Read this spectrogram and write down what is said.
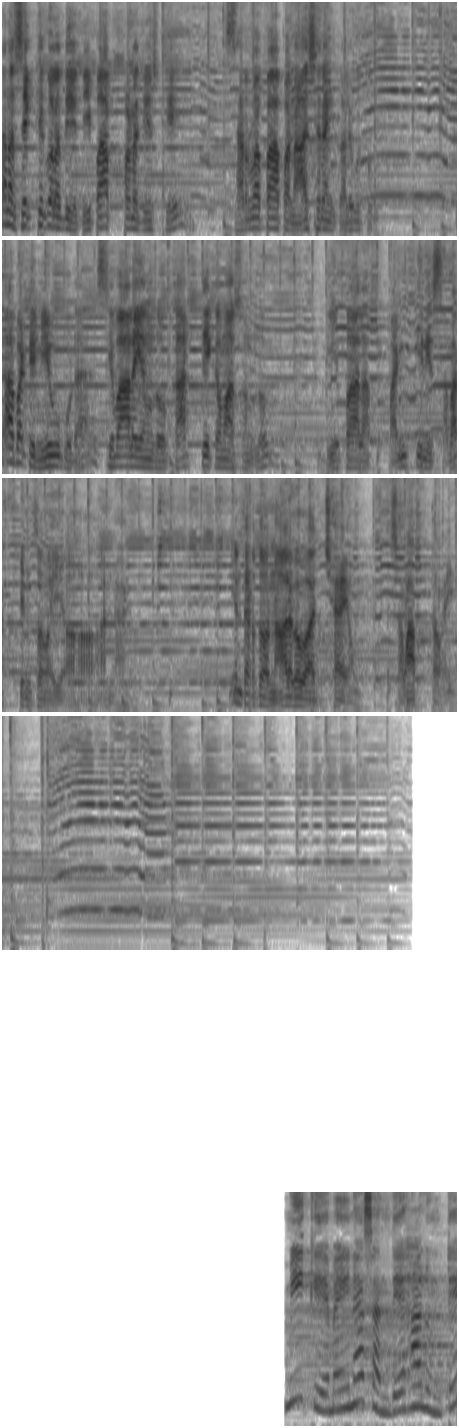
తన శక్తి కొలది దీపార్పణ చేస్తే సర్వపాప నాశనం కలుగుతుంది. కాబట్టి నీవు కూడా శివాలయంలో కార్తీక మాసంలో దీపాల పంక్తిని సమర్పించవయ్యా అన్నాడు. ఇంతటితో నాలుగవ అధ్యాయం సమాప్తమైంది. మీకేమైనా సందేహాలుంటే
